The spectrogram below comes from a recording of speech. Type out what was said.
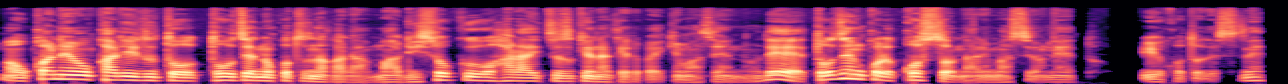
まあ、お金を借りると当然のことながら、まあ、利息を払い続けなければいけませんので、当然これコストになりますよね、ということですね。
